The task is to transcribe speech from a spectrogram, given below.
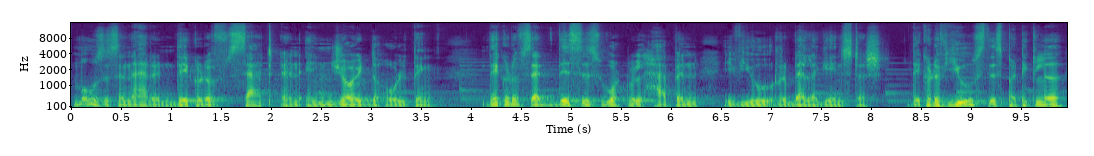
Moses and Aaron, they could have sat and enjoyed the whole thing. They could have said, This is what will happen if you rebel against us. They could have used this particular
